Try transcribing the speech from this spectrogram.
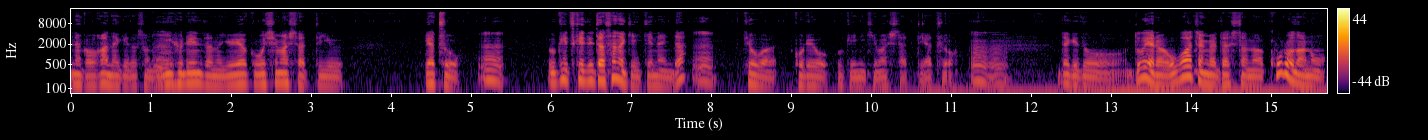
なんかわかんないけどそのうん。インフルエンザの予約をしましたっていうやつをうん。受付で出さなきゃいけないんだ。うん。今日はこれを受けに来ましたってやつを。だけどどうやらおばあちゃんが出したのはコロナの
